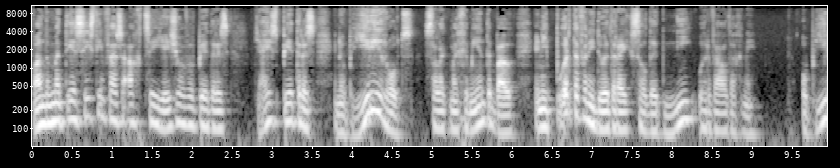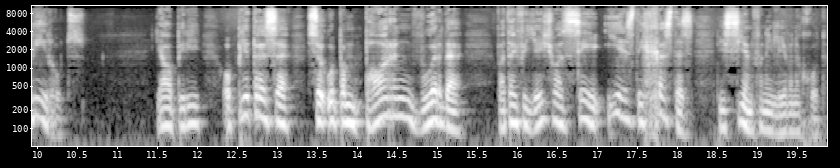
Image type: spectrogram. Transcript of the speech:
Want in Matteus 16 vers 8 sê Yeshua vir Petrus: "Jy is Petrus en op hierdie rots sal ek my gemeente bou en die poorte van die doodryk sal dit nie oorweldig nie." Op hierdie rots ja op hierdie op Petrus se se openbaring woorde wat hy vir Yeshua sê u is die Christus die seun van die lewende God.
